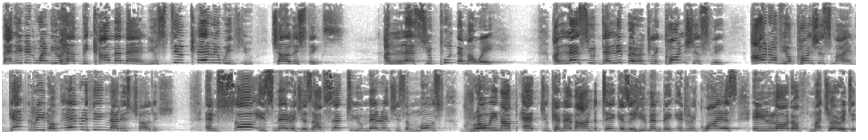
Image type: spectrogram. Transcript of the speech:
that even when you have become a man, you still carry with you childish things. Unless you put them away. Unless you deliberately, consciously, out of your conscious mind, get rid of everything that is childish. And so is marriage. As I've said to you, marriage is the most growing up act you can ever undertake as a human being. It requires a lot of maturity.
